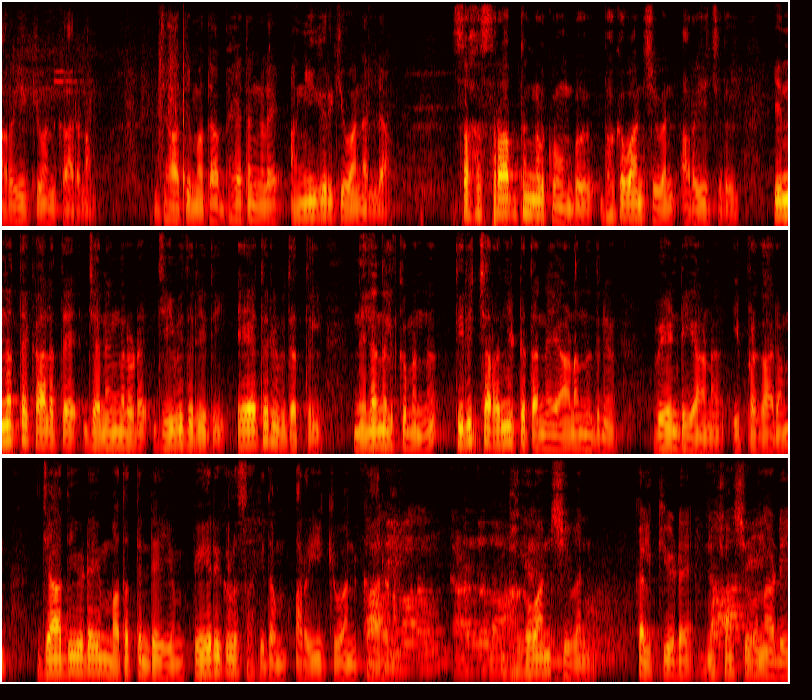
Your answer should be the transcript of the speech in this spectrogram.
അറിയിക്കുവാൻ കാരണം. ജാതിമത ഭേദങ്ങളെ അംഗീകരിക്കുവാനല്ല. സഹസ്രാബ്ദങ്ങൾക്ക് മുമ്പ് ഭഗവാൻ ശിവൻ അറിയിച്ചത് ഇന്നത്തെ കാലത്തെ ജനങ്ങളുടെ ജീവിത രീതി ഏതൊരു വിധത്തിൽ നിലനിൽക്കുമെന്ന് തിരിച്ചറിഞ്ഞിട്ട് തന്നെയാണെന്നതിന് വേണ്ടിയാണ് ഇപ്രകാരം ജാതിയുടെയും മതത്തിന്റെയും പേരുകൾ സഹിതം അറിയിക്കുവാൻ കാരണം. ഭഗവാൻ ശിവൻ കൽക്കിയുടെ മഹാശിവനാടി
